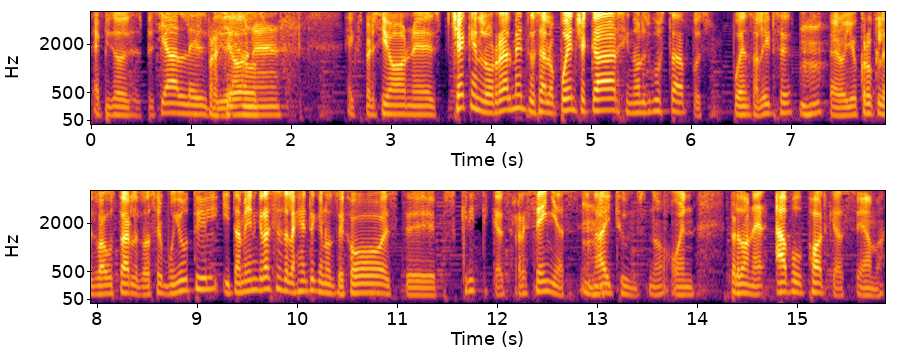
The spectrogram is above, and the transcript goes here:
episodios especiales, expresiones expresiones. Chequenlo realmente, o sea, lo pueden checar. Si no les gusta, pues pueden salirse. Pero yo creo que les va a gustar, les va a ser muy útil. Y también gracias a la gente que nos dejó este, pues, críticas, reseñas en iTunes, ¿no? O en, perdón, en Apple Podcasts se llama.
